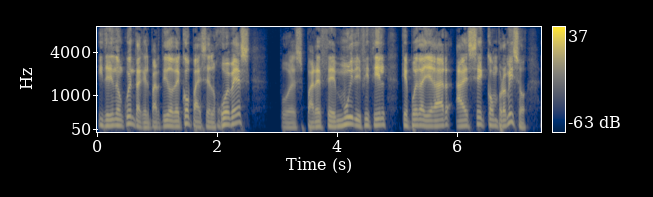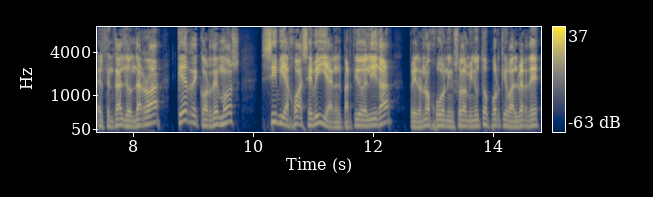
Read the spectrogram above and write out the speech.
y teniendo en cuenta que el partido de Copa es el jueves, pues parece muy difícil que pueda llegar a ese compromiso. El central de Ondarroa, que recordemos, sí viajó a Sevilla en el partido de Liga, pero no jugó ni un solo minuto porque Valverde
